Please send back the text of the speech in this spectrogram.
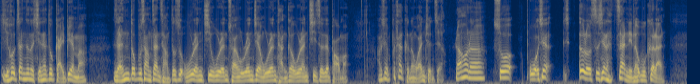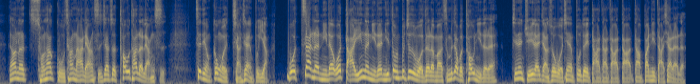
以后战争的形态都改变吗？人都不上战场，都是无人机、无人船、无人舰、无人坦克、无人汽车在跑吗？好像不太可能完全这样。然后呢，说我现在俄罗斯现在占领了乌克兰，然后呢，从他谷仓拿粮食，叫做偷他的粮食，这点跟我想象也不一样。我占了你的，我打赢了你的，你东西不就是我的了吗？什么叫我偷你的呢？今天举例来讲，说我现在部队打打打打打把你打下来了，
